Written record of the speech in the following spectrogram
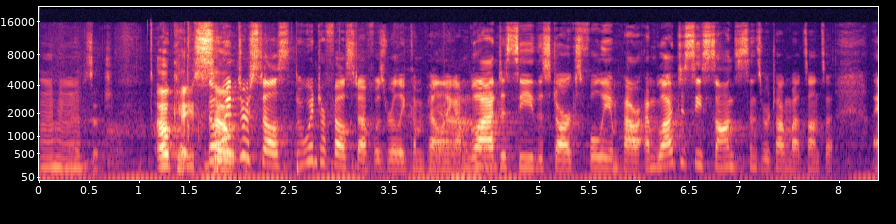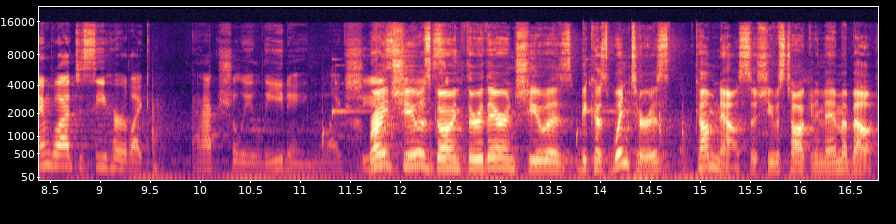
Mm-hmm. And such. Okay, The so Winterfell, the Winterfell stuff was really compelling. Yeah. I'm glad to see the Starks fully empowered. I'm glad to see Sansa. Since we're talking about Sansa, I am glad to see her like actually leading. Like she right, she was doing going some- through there, and she was because winter has come now, so she was talking to them about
